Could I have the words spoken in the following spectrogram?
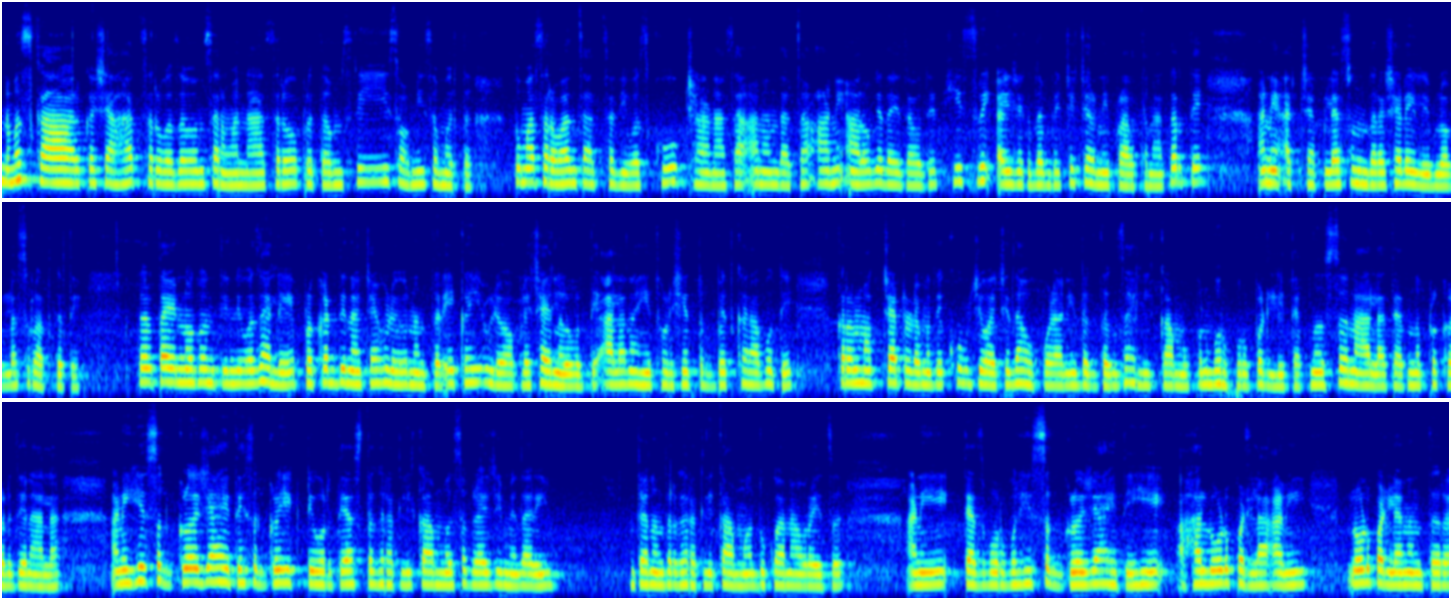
नमस्कार कशा आहात सर्वजण? सर्वांना सर्वप्रथम श्री स्वामी समर्थ. तुम्हा सर्वांचा आजचा दिवस खूप छान असा आनंदाचा आणि आरोग्यदायी जाऊ देत ही श्री आई जगदंबेची चरणी प्रार्थना करते आणि आजच्या आपल्या सुंदर अशा डेली ब्लॉगला सुरुवात करते. तर ताईंना दोन तीन दिवस झाले प्रकट दिनाच्या व्हिडिओनंतर एकही व्हिडिओ आपल्या चॅनलवरती आला नाही. थोडीशी तब्येत खराब होते कारण मागच्या आठवड्यामध्ये खूप जीवाची धावपळ आणि दगदग झाली कामं पण भरपूर पडली. त्यातनं सण आला त्यातनं प्रकट दिन आला. आणि हे सगळं जे आहे ते सगळं एकटीवरती असतं. घरातली कामं सगळ्या जिम्मेदारी त्यानंतर घरातली कामं दुकान आवरायचं. आणि त्याचबरोबर हे सगळं जे आहे ते हे हा लोड पडला आणि लोड पडल्यानंतर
